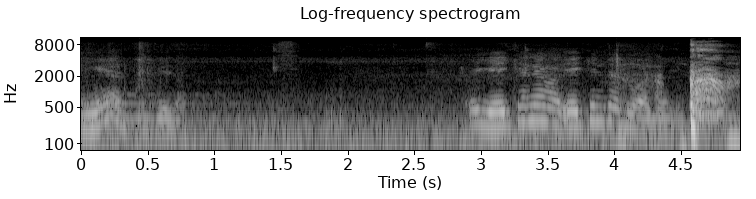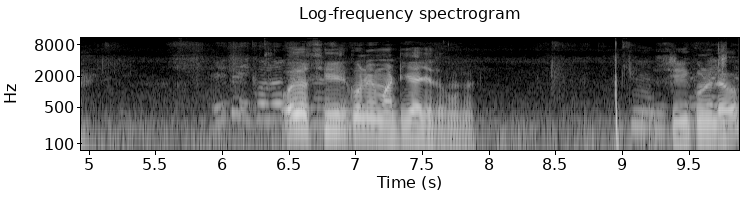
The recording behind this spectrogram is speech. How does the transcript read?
নিয়ে দিয়ে দাও এই এইখানে এইখানটা দেওয়া যাবে এইটা এই কোনো ওই তো সিঁড়ির কোণে মাটি আছে তো মনে সিঁড়ির কোণে দেখো।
